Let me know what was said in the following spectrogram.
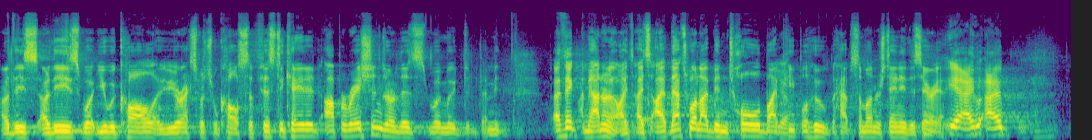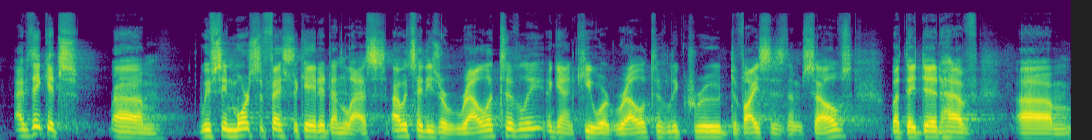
are these are these what you would call your experts would call sophisticated operations, or this? I mean, I think. I mean, I don't know. I, I, I, that's what I've been told by yeah. people who have some understanding of this area. Yeah, I, I, think it's. Um, We've seen more sophisticated and less. I would say these are relatively, again, keyword relatively crude devices themselves, but they did have um,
